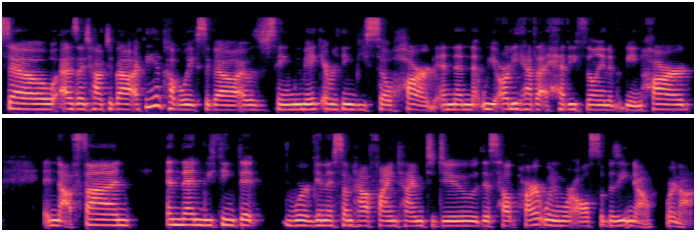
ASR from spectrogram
so as i talked about i think a couple weeks ago i was saying we make everything be so hard and then that we already have that heavy feeling of it being hard and not fun and then we think that we're going to somehow find time to do this help part when we're also busy. No, we're not.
